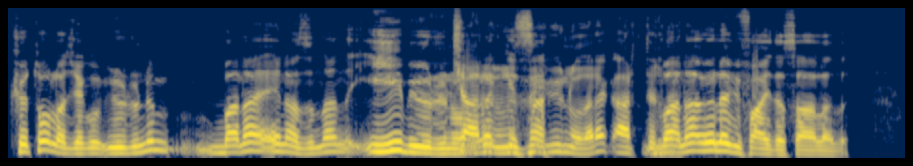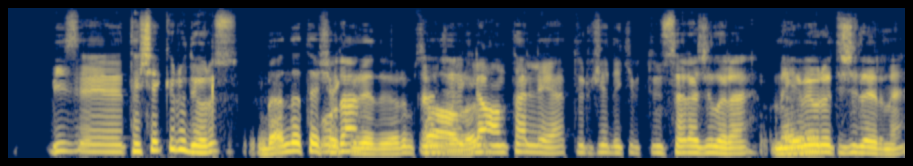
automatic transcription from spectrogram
kötü olacak o ürünüm bana en azından iyi bir ürün olarak karlılığınızı ürün olarak arttırdı. bana öyle bir fayda sağladı. Biz e, teşekkür ediyoruz. Ben de teşekkür Buradan ediyorum. Sağ Öncelikle olun. Antalya'ya, Türkiye'deki bütün seracılara, meyve Evet. üreticilerine,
